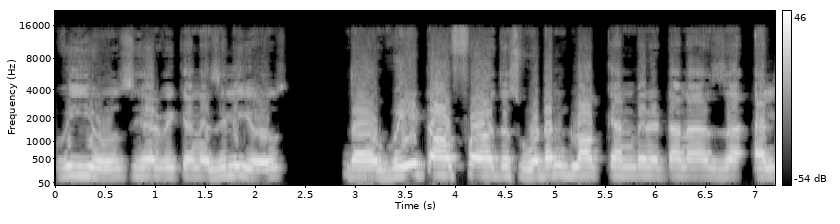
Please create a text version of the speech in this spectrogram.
we use here we can easily use the weight of uh, this wooden block can be written as uh, L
